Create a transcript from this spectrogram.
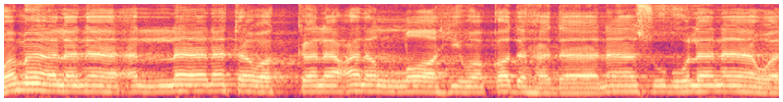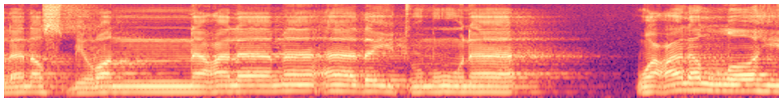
وما لنا الا نتوكل على الله وقد هدانا سبلنا ولنصبرن على ما اذيتمونا وعلى الله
